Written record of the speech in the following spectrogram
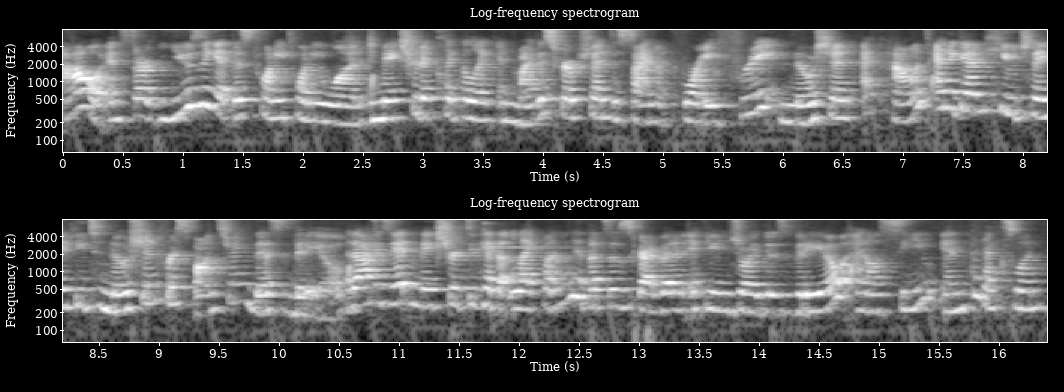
out and start using it this 2021, make sure to click the link in my description to sign up for a free Notion account. And again, huge thank you to Notion for sponsoring this video. That is it. Make sure to hit that like button, hit that subscribe button if you enjoyed this video, and I'll see you in the next one.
